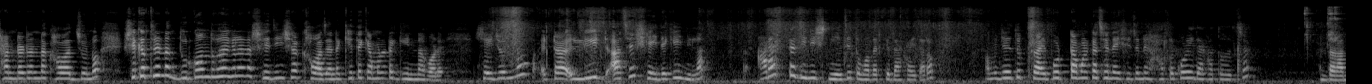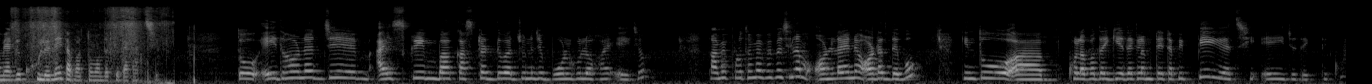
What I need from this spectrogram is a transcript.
ঠান্ডা ঠান্ডা খাওয়ার জন্য। সেক্ষেত্রে না দুর্গন্ধ হয়ে গেলে না সেই জিনিস আর খাওয়া যায় না, খেতে কেমন একটা ঘৃণা করে। সেই জন্য একটা লিড আছে, সেই দেখেই নিলাম। আর একটা জিনিস নিয়েছি তোমাদেরকে দেখাই দাঁড়ো আমি যেহেতু ট্রাইপোর্ডটা আমার কাছে নেই সেই জন্য হাতে করেই দেখাতে হচ্ছে। তার আমি আগে খুলে নেই তারপর তোমাদেরকে দেখাচ্ছি। তো এই ধরনের যে আইসক্রিম বা কাস্টার্ড দেওয়ার জন্য যে বোলগুলো হয় এই যে তো আমি প্রথমে ভেবেছিলাম অনলাইনে অর্ডার দেব কিন্তু আহ, খোলাপথায় গিয়ে দেখলাম টেটাপি পেয়ে গেছি। এই যে দেখতে খুব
